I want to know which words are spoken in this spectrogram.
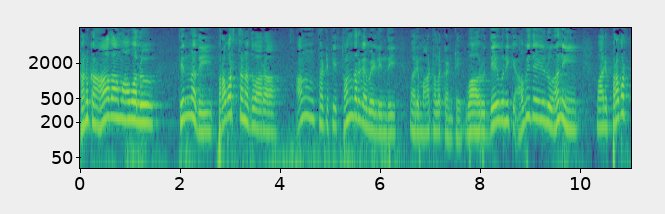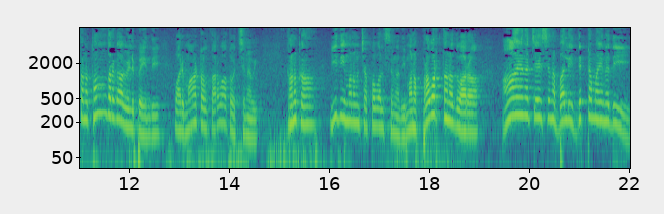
కనుక ఆదాము అవ్వలు తిన్నది ప్రవర్తన ద్వారా అంతటికి తొందరగా వెళ్ళింది వారి మాటల కంటే. వారు దేవునికి అవిధేయులు అని వారి ప్రవర్తన తొందరగా వెళ్ళిపోయింది. వారి మాటల తర్వాత వచ్చినవి. కనుక ఇది మనం చెప్పవలసినది. మన ప్రవర్తన ద్వారా ఆయన చేసిన బలి దిట్టమైనది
